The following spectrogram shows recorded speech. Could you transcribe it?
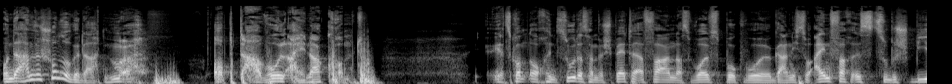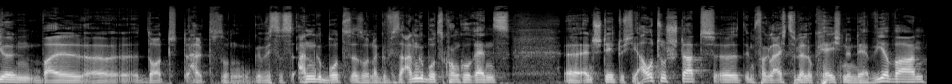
Und da haben wir schon so gedacht, ob da wohl einer kommt. Jetzt kommt noch hinzu, das haben wir später erfahren, dass Wolfsburg wohl gar nicht so einfach ist zu bespielen, weil äh, dort halt so ein gewisses Angebot, also eine gewisse Angebotskonkurrenz äh, entsteht durch die Autostadt äh, im Vergleich zu der Location, in der wir waren.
